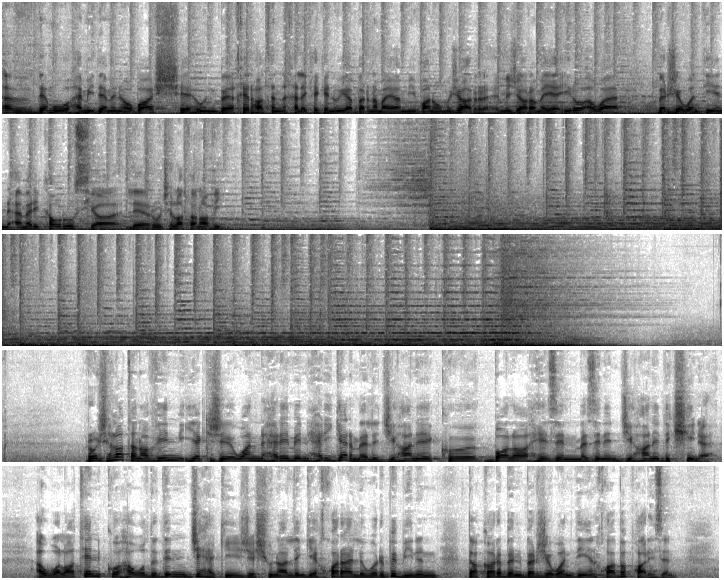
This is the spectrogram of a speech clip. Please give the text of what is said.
اف دمو حمید من و باش هون بخير هاتن خلك كنويا برنامج ميفان ومجار مجار ما ايرو او برجوانتين امريكا وروسيا لروجلاتا نافي روجهلاتا ناوین یک جوان هرمن هری گرمه لجیهانه که بالا هزن مزن جیهان دکشینه او ولاتن کو هول ددن جهه کې جشونه لنګ خورا لور ببینن دا کاربن برجواندین خو به پاریزن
